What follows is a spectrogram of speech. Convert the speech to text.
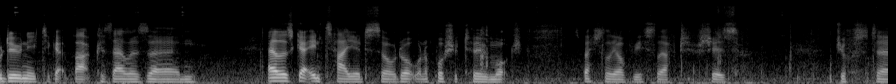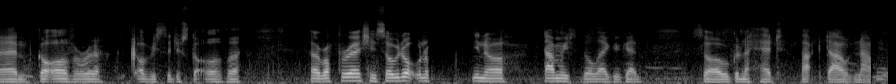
we do need to get back because Ella's um, Ella's getting tired, so I don't want to push her too much, especially obviously after she's just um, got over her, obviously just got over her operation. So we don't want to, you know, damage the leg again. So we're going to head back down now. And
